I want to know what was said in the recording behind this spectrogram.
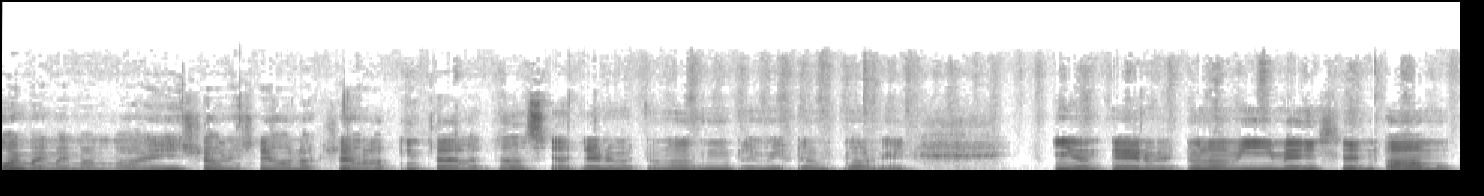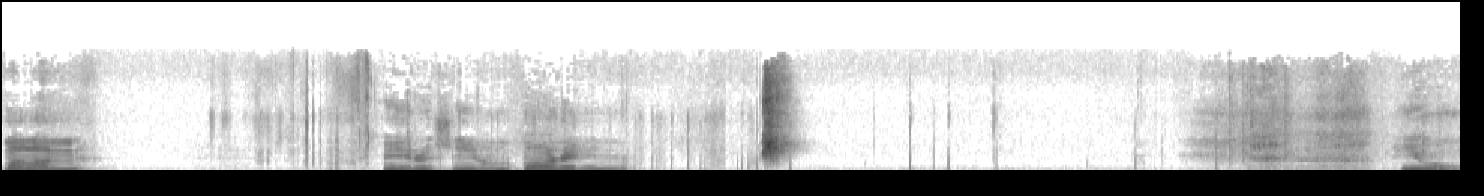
Moi moi moi moi moi, seula seula täällä taas ja tervetuloa uuteen videon pariin. Ja tervetuloa viimeisen aamupalan version pariin. Joo.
